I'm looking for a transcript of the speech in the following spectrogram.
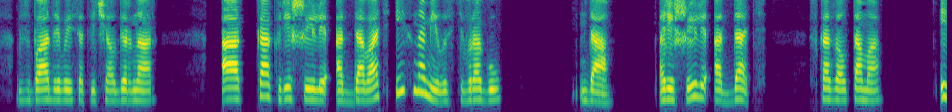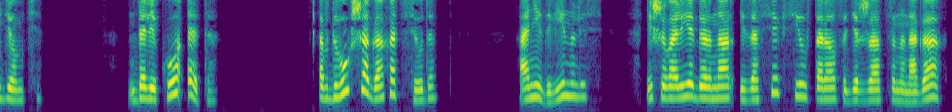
— взбадриваясь, отвечал Бернар. А как решили отдавать их на милость врагу? Да, решили отдать, сказал Тома. Идемте. Далеко это? В двух шагах отсюда. Они двинулись, и шевалье Бернар изо всех сил старался держаться на ногах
